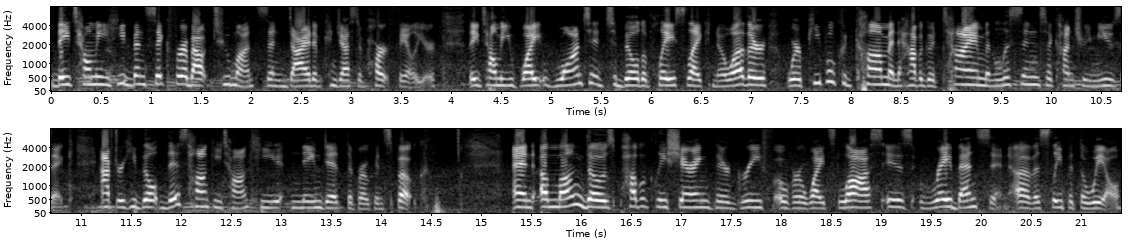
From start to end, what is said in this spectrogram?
they tell me he'd been sick for about two months and died of congestive heart failure. They tell me White wanted to build a place like no other where people could come and have a good time and listen to country music. After he built this honky tonk, he named it the Broken Spoke. And among those publicly sharing their grief over White's loss is Ray Benson of Asleep at the Wheel.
